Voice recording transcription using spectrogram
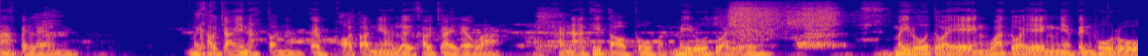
มากไปแล้วเนี่ยไม่เข้าใจนะตอนนั้น แต่พอตอนนี้เลยเข้าใจแล้วว่า ขณะที่ตอบถูกไม่รู้ตัวเอง ไม่รู้ตัวเองว่าตัวเองเนี่ยเป็นผู้รู้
